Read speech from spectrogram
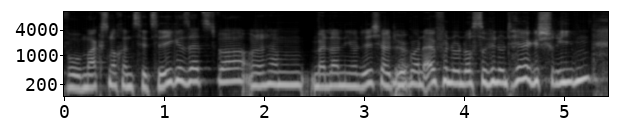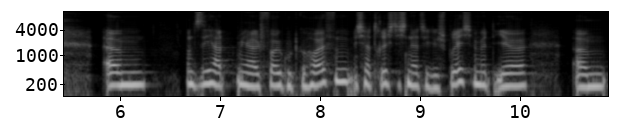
wo Max noch in CC gesetzt war. Und dann haben Melanie und ich halt ja. irgendwann einfach nur noch so hin und her geschrieben. Ähm, und sie hat mir halt voll gut geholfen. Ich hatte richtig nette Gespräche mit ihr. Ähm,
